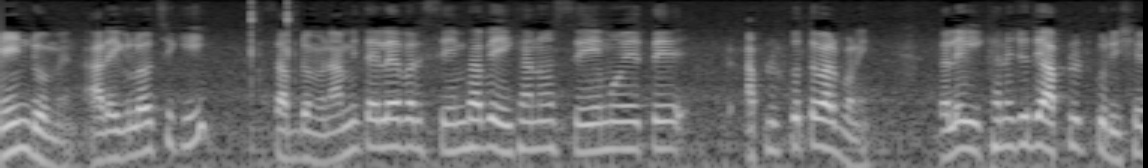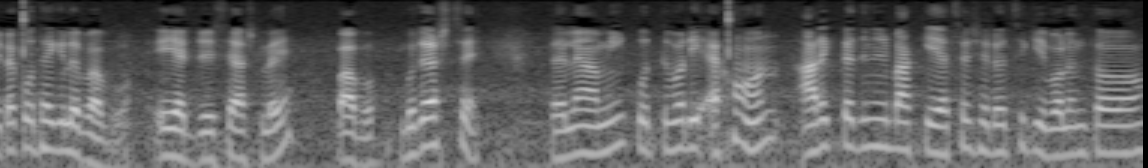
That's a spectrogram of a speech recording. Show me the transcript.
মেইন ডোমেন আর এগুলো হচ্ছে কি? সাবডোমেন আমি তাহলে এবার সেম ভাবে এখানেও সেম ওয়েতে আপলোড করতে পারব না? তাহলে এখানে যদি আপলোড করি, সেটা কোথায় গেলে পাবো? এই অ্যাড্রেসে আসলে পাবো। বুঝে আসছে? তাহলে আমি করতে পারি। এখন আরেকটা জিনিস বাকি আছে, সেটা হচ্ছে কি বলেন তো?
